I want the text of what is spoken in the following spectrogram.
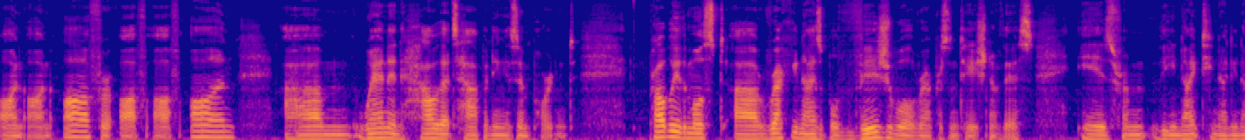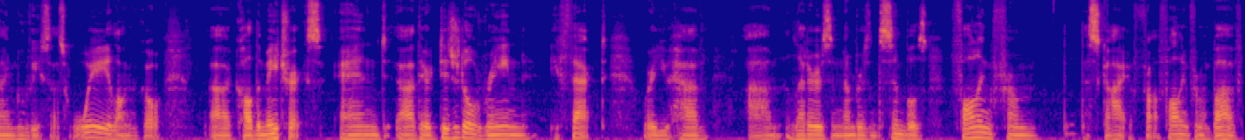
on, on, off, or off, off, on. Um, when and how that's happening is important. Probably the most uh, recognizable visual representation of this is from the 1999 movie, so that's way long ago, uh, called The Matrix, and uh, their digital rain effect, where you have um, letters and numbers and symbols falling from the sky, falling from above,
